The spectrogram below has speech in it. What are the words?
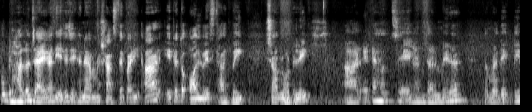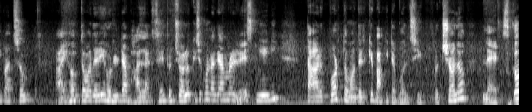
খুব ভালো জায়গা দিয়েছে যেখানে আমরা সাজতে পারি। আর এটা তো অলওয়েজ থাকবেই সব হোটেলেই আর এটা হচ্ছে এখানকার মিরর তোমরা দেখতেই পাচ্ছ। আই হোপ তোমাদের এই হোটেলটা ভালো লাগছে। তো চলো কিছুক্ষণ আগে আমরা রেস্ট নিয়ে নিই, তারপর তোমাদেরকে বাকিটা বলছি। তো চলো লেটস গো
